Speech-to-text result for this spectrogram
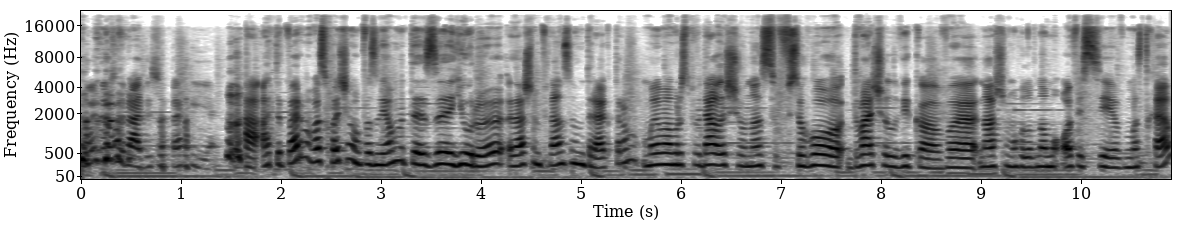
Ми дуже раді, що так і є. А, а тепер ми вас хочемо познайомити з Юрою, нашим фінансовим директором. Ми вам розповідали, що у нас всього два чоловіка в нашому головному офісі в Must Have.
